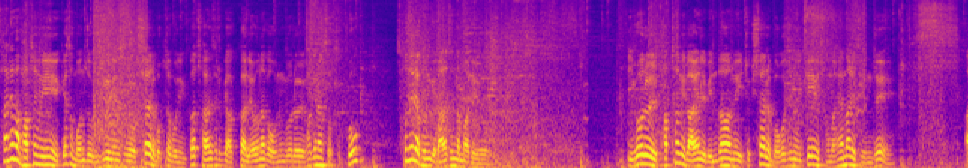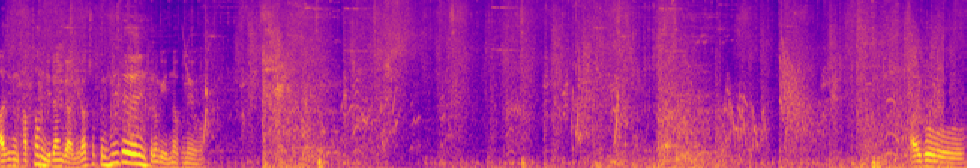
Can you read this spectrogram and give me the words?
상대방 바텀이 계속 먼저 움직이면서 시야를 먹다 보니까 자연스럽게 아까 레오나가 오는 거를 확인할 수 없었고 손해가 그런 게 많아진단 말이에요. 이거를 바텀이 라인을 민 다음에 이쪽 시야를 먹어주면 게임이 정말 할만해 지는데 아직은 바텀은 유리한 게 아니라 조금 힘든 그런 게 있나 보네요. 아이고.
